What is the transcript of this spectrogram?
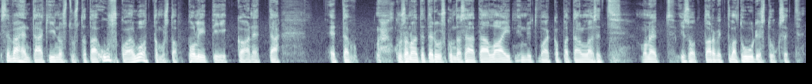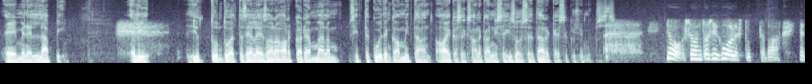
se vähentää kiinnostusta tai uskoa ja luottamusta politiikkaan, että, että kun sanoit, että eduskunta säätää lait, niin nyt vaikkapa tällaiset monet isot tarvittavat uudistukset ei mene läpi. Eli tuntuu, että siellä ei saada Arkadianmäellä sitten kuitenkaan mitään aikaiseksi ainakaan niissä isoissa ja tärkeissä kysymyksissä. Joo, se on tosi huolestuttavaa. Ja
